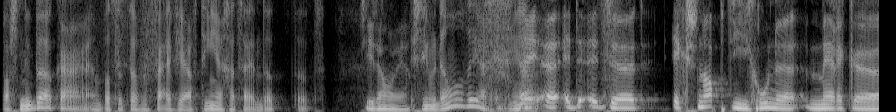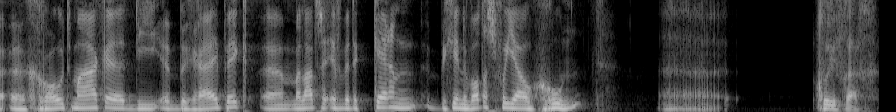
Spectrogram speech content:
past nu bij elkaar. En wat het over vijf jaar of tien jaar gaat zijn, dat... dat Zie je dan wel weer. Zien we dan wel weer. Ja. Hey, uh, de, de, ik snap die groene merken uh, groot maken, die uh, begrijp ik. Uh, maar laten we even bij de kern beginnen. Wat is voor jou groen? goeie vraag.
